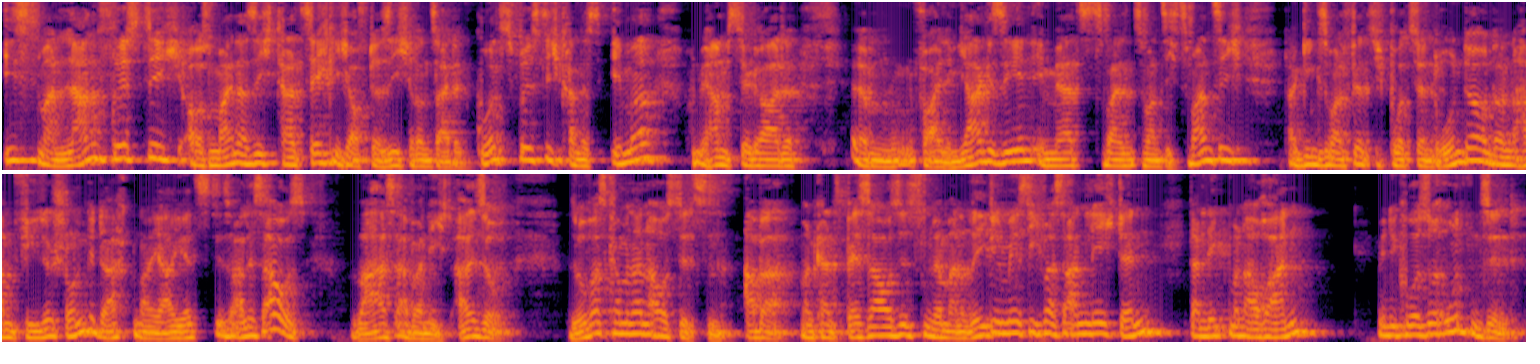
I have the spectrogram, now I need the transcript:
ist man langfristig aus meiner Sicht tatsächlich auf der sicheren Seite. Kurzfristig kann es immer, und wir haben es ja gerade ähm, vor einem Jahr gesehen, im März 2020, da ging es mal 40 Prozent runter und dann haben viele schon gedacht, na ja, jetzt ist alles aus. War es aber nicht. Also, sowas kann man dann aussitzen. Aber man kann es besser aussitzen, wenn man regelmäßig was anlegt, denn dann legt man auch an, wenn die Kurse unten sind.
